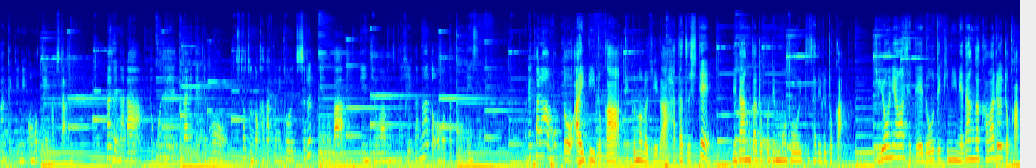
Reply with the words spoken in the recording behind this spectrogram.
感的に思っていました。なぜならどこで売られてても一つの価格に統一するっていうのが現状は難しいかなと思ったからです。これからもっと IT とかテクノロジーが発達して値段がどこでも統一されるとか需要に合わせて動的に値段が変わるとか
